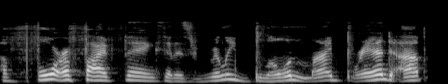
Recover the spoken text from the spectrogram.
of four or five things that has really blown my brand up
